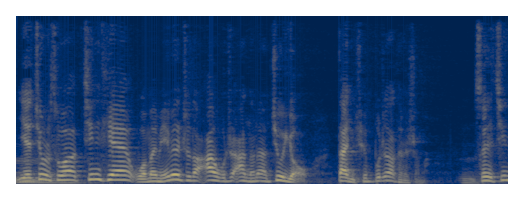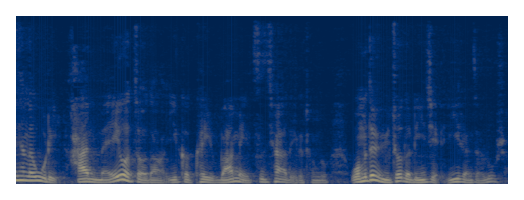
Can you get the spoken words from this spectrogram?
也就是说，今天我们明明知道暗物质、暗能量就有，但你却不知道它是什么。所以今天的物理还没有走到一个可以完美自洽的一个程度。我们对宇宙的理解依然在路上。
